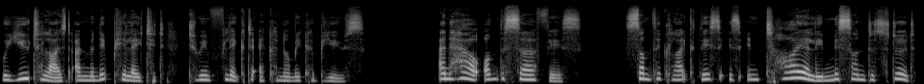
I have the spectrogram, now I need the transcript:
were utilised and manipulated to inflict economic abuse. And how, on the surface, something like this is entirely misunderstood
